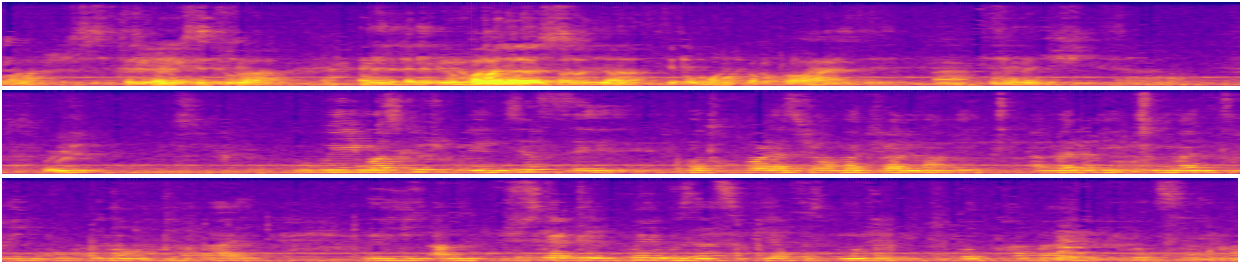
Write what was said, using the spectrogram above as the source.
toi, je sais très bien que c'est toi. Elle, elle lui redonne son identité, au moins corporelle, c'est c'est magnifique. Oui. Oui, moi ce que je voulais dire, c'est votre relation à Mathieu Almari, Amalric qui m'intrigue beaucoup dans votre travail. Et euh, jusqu'à quel point il vous inspire, parce que moi j'ai vu tout votre travail, tout votre cinéma,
